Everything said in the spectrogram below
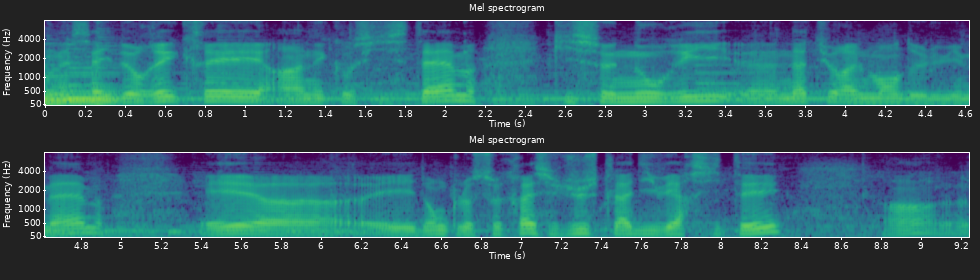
On essaye de récréer un écosystème qui se nourrit euh, naturellement de lui-même euh, et, donc le secret c'est juste la diversité. Hein, euh,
